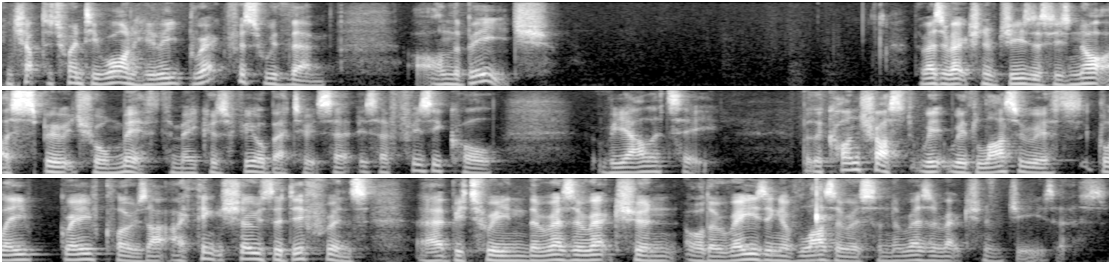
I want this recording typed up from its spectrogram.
In chapter 21, he'll eat breakfast with them on the beach. The resurrection of Jesus is not a spiritual myth to make us feel better, it's a, it's a physical reality. But the contrast with, with Lazarus' grave, grave clothes, I, I, think, shows the difference uh, between the resurrection or the raising of Lazarus and the resurrection of Jesus.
